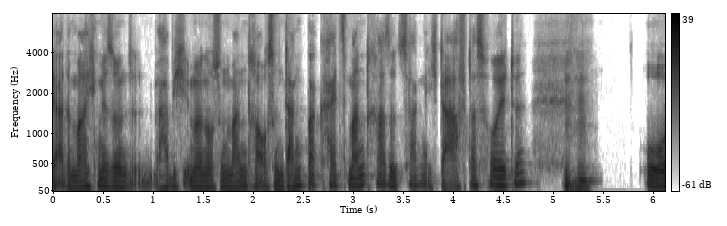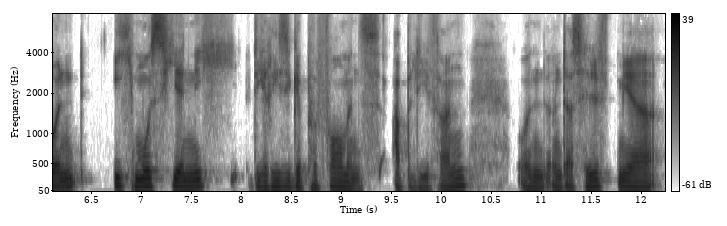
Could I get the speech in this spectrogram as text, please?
ja, dann mache ich mir so, habe ich immer noch so ein Mantra, auch so ein Dankbarkeitsmantra sozusagen. Ich darf das heute. Mhm. Und ich muss hier nicht die riesige Performance abliefern. Und, und das hilft mir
